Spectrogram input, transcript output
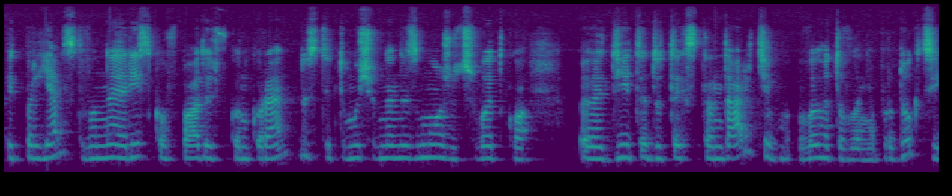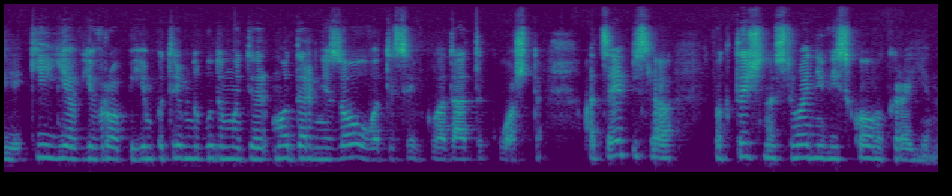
підприємств вони різко впадуть в конкурентності, тому що вони не зможуть швидко е, дійти до тих стандартів виготовлення продукції, які є в Європі. Їм потрібно буде модер- модернізовуватися і вкладати кошти. А це після фактично сьогодні військова країна.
